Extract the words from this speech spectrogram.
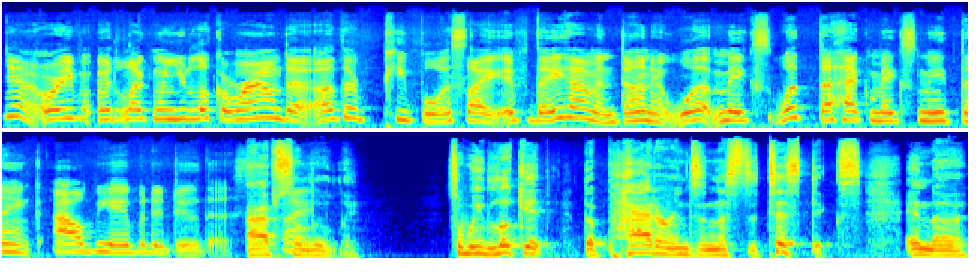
Yeah, or even like when you look around at other people, it's like if they haven't done it, what makes what the heck makes me think I'll be able to do this? Like, Absolutely. so we look at the patterns and the statistics and the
